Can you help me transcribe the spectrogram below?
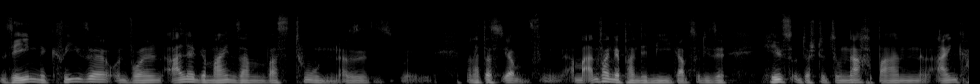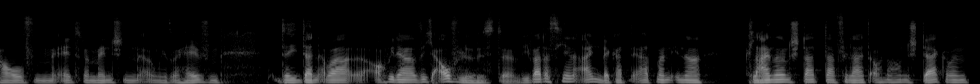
sehen eine Krise und wollen alle gemeinsam was tun? Also das, man hat das ja am Anfang der Pandemie gab es so diese Hilfsunterstützung, Nachbarn, Einkaufen, ältere Menschen irgendwie so helfen, die dann aber auch wieder sich auflöste. Wie war das hier in Einbeck? Hat, hat man in einer kleineren Stadt da vielleicht auch noch einen stärkeren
